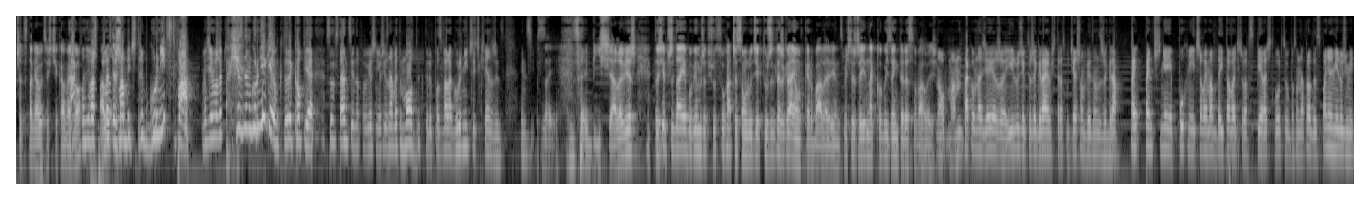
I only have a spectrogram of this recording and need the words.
przedstawiały coś ciekawego. Tak, ponieważ ale też ma być tryb górnictwa! Będziemy może świetnym górnikiem, który kopie substancje na powierzchni. Już jest nawet mod, który pozwala górniczyć księżyc. Więc... Zaj, zajebiście, ale wiesz, to się przydaje, bo wiem, że wśród słuchaczy są ludzie, którzy też grają w Kerbale, więc myślę, że jednak kogoś zainteresowałeś. No, mam taką nadzieję, że i ludzie, którzy grają się teraz ucieszą, wiedząc, że gra pę pęcznieje, puchnie i trzeba im update'ować, trzeba wspierać twórców, bo są naprawdę wspaniałymi ludźmi.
